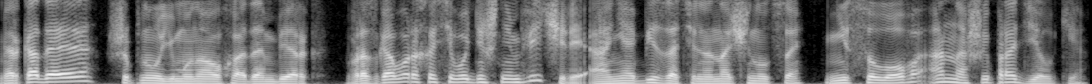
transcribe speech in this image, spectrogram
«Меркаде», — шепнул ему на ухо Адамберг, — «в разговорах о сегодняшнем вечере, а они обязательно начнутся, ни слова о нашей проделке.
